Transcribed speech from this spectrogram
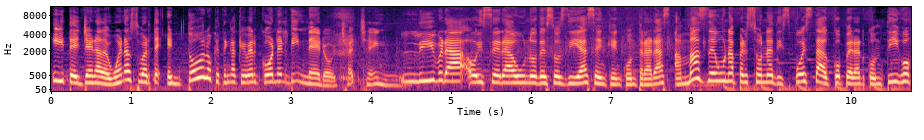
y te llena de buena suerte en todo lo que tenga que ver con el dinero. Chachén. Libra, hoy será uno de esos días en que encontrarás a más de una persona dispuesta a cooperar contigo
